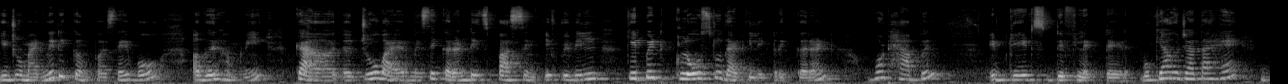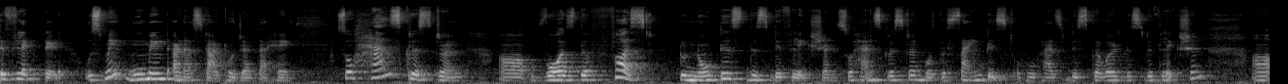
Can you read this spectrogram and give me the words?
ये जो magnetic compass है वो अगर हमने जो wire में से current is passing, if we will keep it close to that electric current, What happen it gets deflected वो क्या हो जाता है डिफ्लेक्टेड उसमें मूवमेंट आना स्टार्ट हो जाता है so Hans Christian was the first to notice this deflection. So Hans Christian was the scientist who has discovered this deflection uh,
